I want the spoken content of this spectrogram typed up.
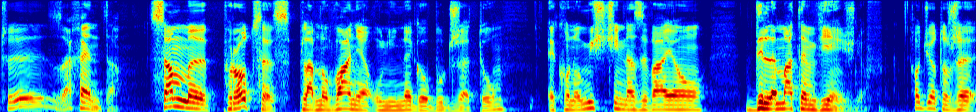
czy zachęta? Sam e, proces planowania unijnego budżetu ekonomiści nazywają dylematem więźniów. Chodzi o to, że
